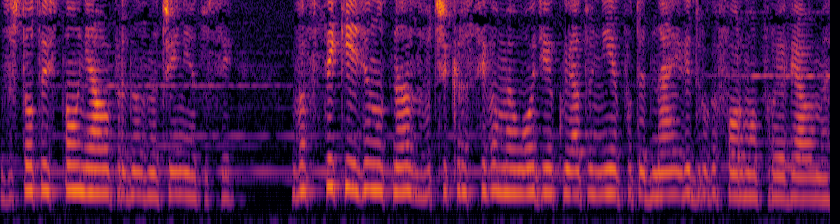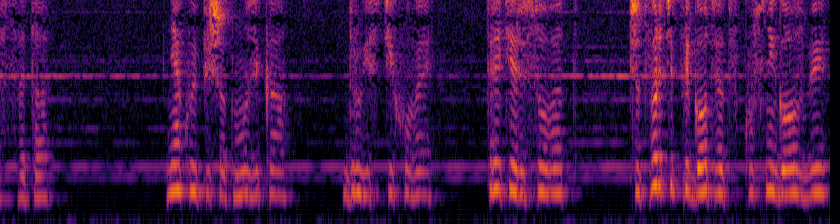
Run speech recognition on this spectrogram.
защото изпълнява предназначението си – във всеки един от нас звучи красива мелодия, която ние под една или друга форма проявяваме в света. Някои пишат музика, други стихове, трети рисуват, четвърти приготвят вкусни гозби,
